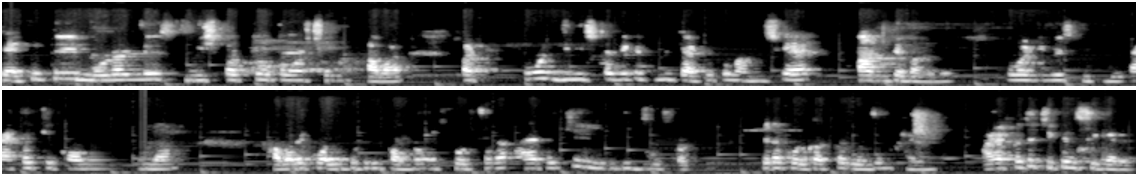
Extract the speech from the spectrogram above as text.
ক্যাফেতে মোরাললেস জিনিসপত্র তোমার ছিল খাবার বাট কোন জিনিসটা দেখে তুমি ক্যাফেতে মানুষকে টানতে পারবে তোমার ইউএসপি এক হচ্ছে কম দাম, খাবারের কোয়ালিটি তুমি কম্প্রোমাইজ করছ না, আর হচ্ছে ইউনিক জিনিসপত্র, যেটা কলকাতার লোকজন খায় না। আর একটা হচ্ছে চিকেন সিগারেট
